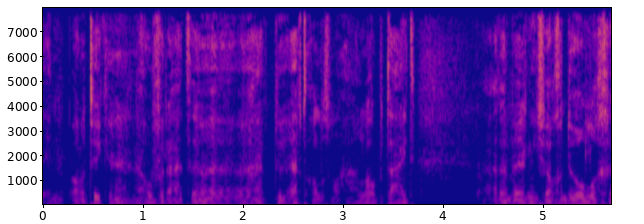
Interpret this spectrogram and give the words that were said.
in de politiek en de overheid heeft, heeft alles al aanlooptijd. Daar ben ik niet zo geduldig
